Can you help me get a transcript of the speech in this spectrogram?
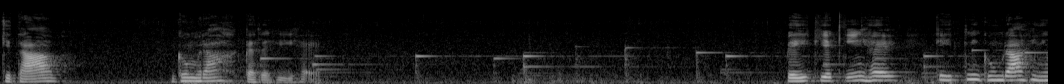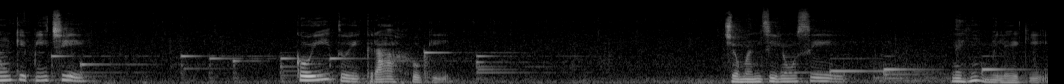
کتاب گمراہ کر رہی ہے۔ ایک یقین ہے کہ اتنی گمراہیوں کے پیچھے کوئی تو ایک راہ ہوگی جو منزلوں سے نہیں ملے گی۔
